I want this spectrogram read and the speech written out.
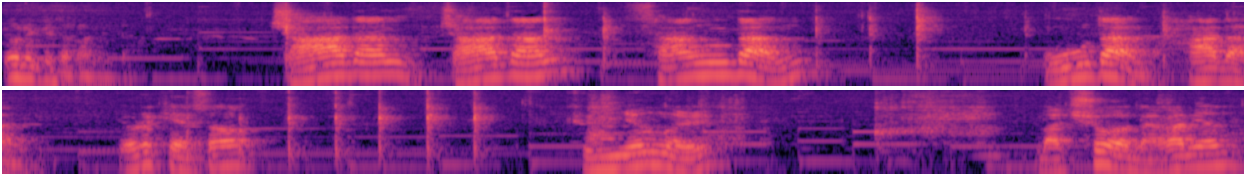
이렇게 들어갑니다. 좌단, 좌단, 상단, 우단, 하단 이렇게 해서 균형을 맞추어 나가면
